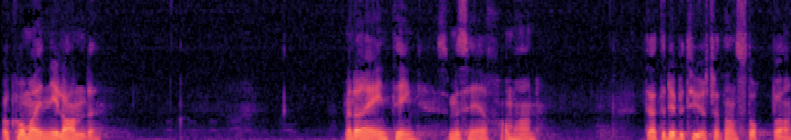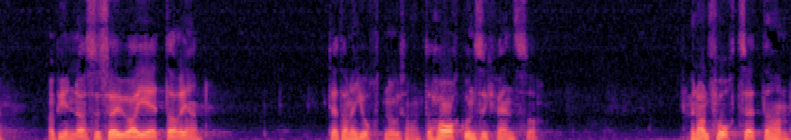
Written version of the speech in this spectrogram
å komme inn i landet. Men det er én ting som vi ser om han. Det er at det betyr ikke at han stopper og begynner som sauegjeter igjen. Det at han har gjort noe sånt. Det har konsekvenser. Men han fortsetter, han.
